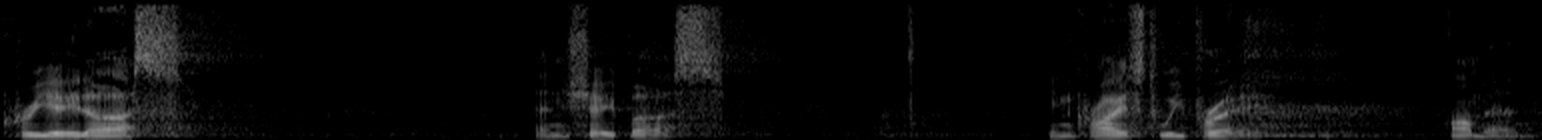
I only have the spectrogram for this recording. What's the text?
create us and shape us. In Christ we pray. Amen.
